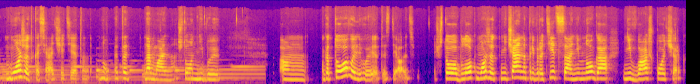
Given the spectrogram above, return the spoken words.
может косячить, это, ну, это нормально, что он не вы. Готовы ли вы это сделать? что блог может нечаянно превратиться немного не в ваш почерк.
